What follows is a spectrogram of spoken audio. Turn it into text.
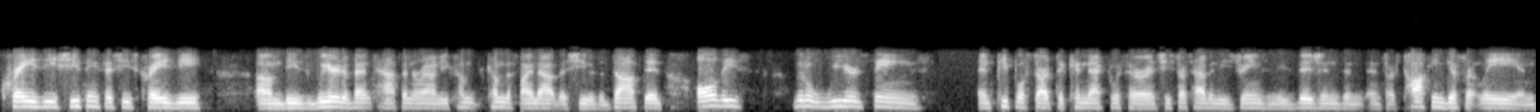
crazy. She thinks that she's crazy. Um, these weird events happen around you. Come come to find out that she was adopted. All these little weird things, and people start to connect with her, and she starts having these dreams and these visions, and and starts talking differently, and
